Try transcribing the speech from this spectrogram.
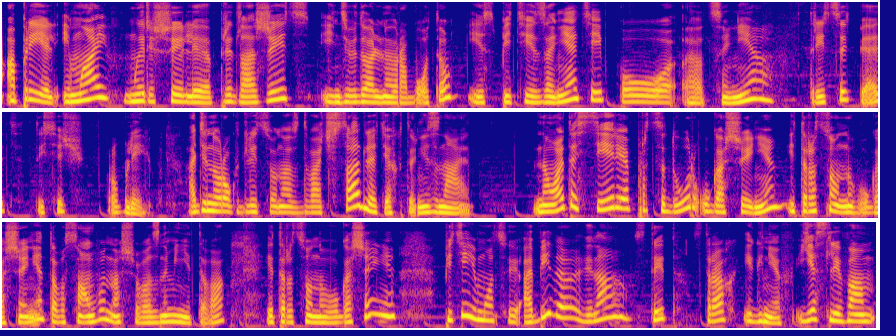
апрель и май мы решили предложить индивидуальную работу из пяти занятий по э, цене в 35 тысяч рублей. Один урок длится у нас два часа для тех, кто не знает. Но это серия процедур угошения, итерационного угошения, того самого нашего знаменитого итерационного угошения, пяти эмоций – обида, вина, стыд, страх и гнев. Если вам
